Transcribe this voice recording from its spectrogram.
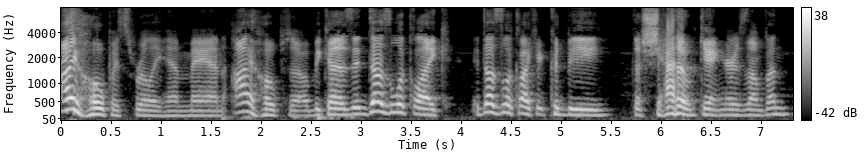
I hope it's really him, man. I hope so because it does look like it does look like it could be the Shadow King or something.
